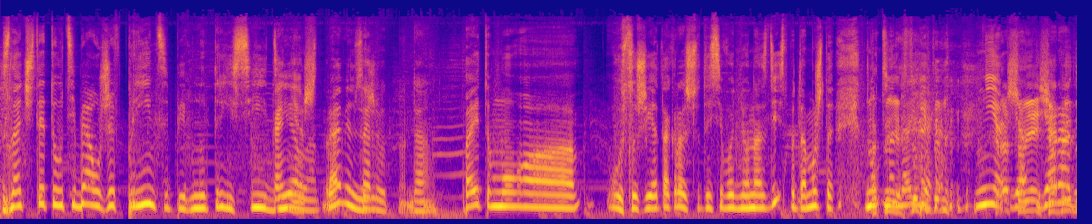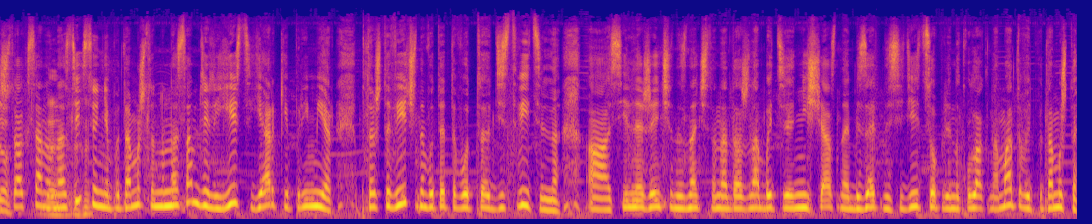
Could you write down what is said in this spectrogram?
Значит, это у тебя уже в принципе внутри сидело, Конечно. правильно же? Абсолютно, да. Поэтому, а, о, слушай, я так рада, что ты сегодня у нас здесь, потому что, ну, А надоело. Нет, Хорошо, я, я я рада, приду. что Оксана у Да. нас здесь сегодня, потому что, ну, на самом деле, есть яркий пример. Потому что вечно вот это вот э, действительно а, сильная женщина, значит, она должна быть несчастной, обязательно сидеть, сопли на кулак наматывать, потому что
